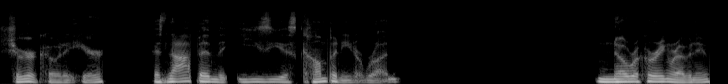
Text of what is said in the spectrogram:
sugarcoat it here, has not been the easiest company to run. No recurring revenue.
